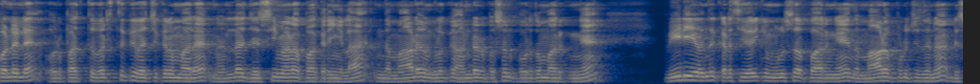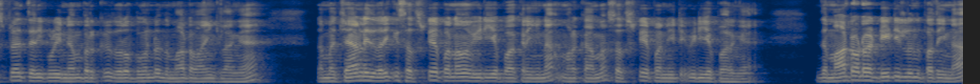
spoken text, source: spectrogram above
பல்லில் ஒரு பத்து வருஷத்துக்கு வச்சுக்கிற மாதிரி நல்ல ஜெர்சி மாடாக பார்க்குறீங்களா? இந்த மாடு உங்களுக்கு ஹண்ட்ரட் பர்சன்ட் பொருத்தமாக இருக்குங்க. வீடியோ வந்து கடைசி வரைக்கும் முழுசாக பாருங்கள் இந்த மாடை பிடிச்சதுன்னா டிஸ்பிளே தெரியக்கூடிய நம்பருக்கு தொடர்பு கொண்டு இந்த மாட்டை வாங்கிக்கலாங்க. நம்ம சேனல் இது வரைக்கும் சப்ஸ்கிரைப் பண்ணாமல் வீடியோ பார்க்குறீங்கன்னா மறக்காமல் சப்ஸ்கிரைப் பண்ணிவிட்டு வீடியோ பாருங்கள் இந்த மாட்டோட டீட்டெயில் வந்து பார்த்திங்கன்னா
